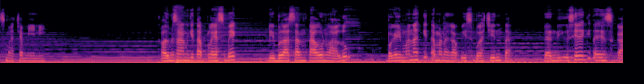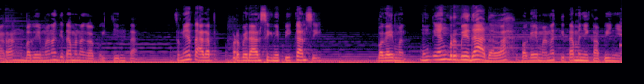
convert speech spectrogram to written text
semacam ini. Kalau misalkan kita flashback di belasan tahun lalu, bagaimana kita menanggapi sebuah cinta? Dan di usia kita yang sekarang bagaimana kita menanggapi cinta? Sebenarnya tak ada perbedaan signifikan sih. Bagaimana yang berbeda adalah bagaimana kita menyikapinya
